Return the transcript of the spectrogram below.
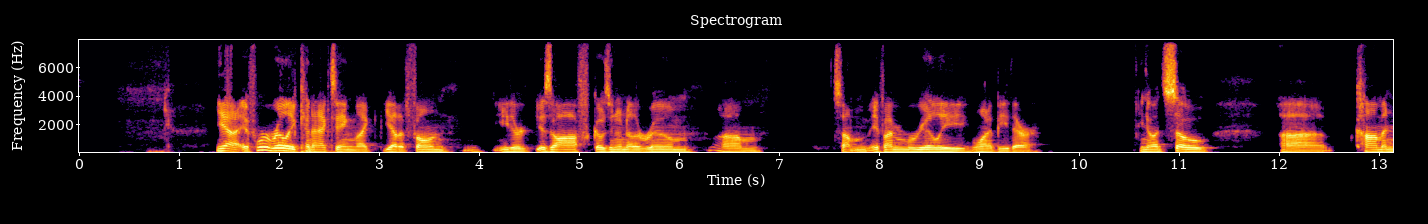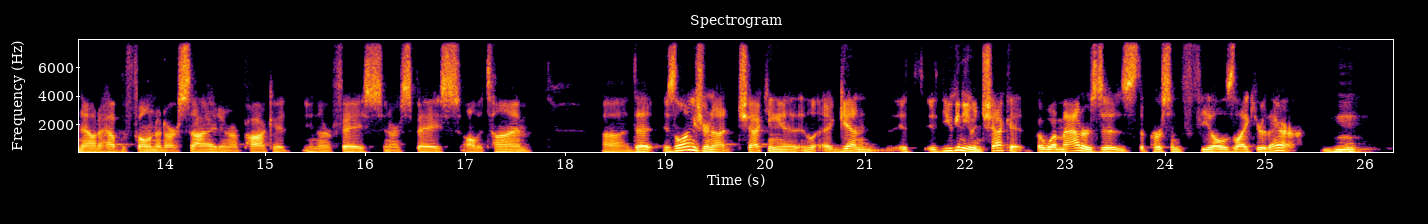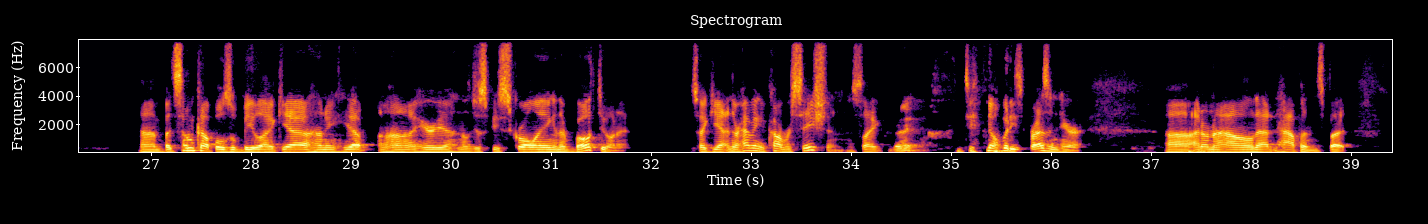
Yeah, if we're really connecting, like yeah, the phone either is off, goes in another room, um, something. If I'm really want to be there, you know, it's so uh, common now to have the phone at our side, in our pocket, in our face, in our space all the time. Uh, that as long as you're not checking it, again, it, it, you can even check it. But what matters is the person feels like you're there. Mm-hmm. Um, but some couples will be like, "Yeah, honey, yep, uh huh, I hear you," and they'll just be scrolling, and they're both doing it. It's like, yeah, and they're having a conversation. It's like, right, nobody's present here. Uh, I don't know how that happens, but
